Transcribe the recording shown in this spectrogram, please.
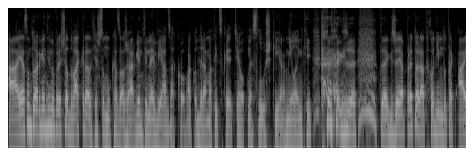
A ja som tu Argentínu prešiel dvakrát a tiež som ukázal, že Argentína je viac ako, ako dramatické tehotné slúžky a milé milenky. takže, takže ja preto rád chodím do tak, aj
